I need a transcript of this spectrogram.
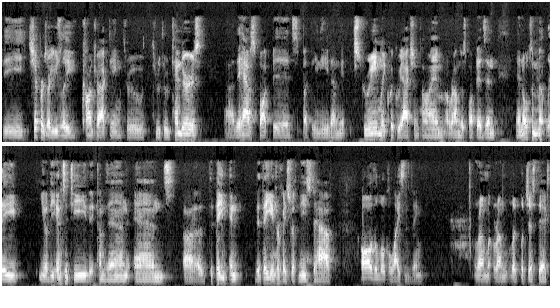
the shippers are usually contracting through through through tenders. Uh, they have spot bids, but they need an extremely quick reaction time around those spot bids, and and ultimately, you know, the entity that comes in and uh, that they in, that they interface with needs to have all the local licensing around around logistics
